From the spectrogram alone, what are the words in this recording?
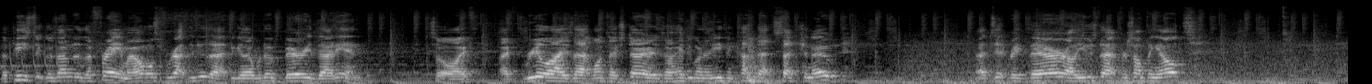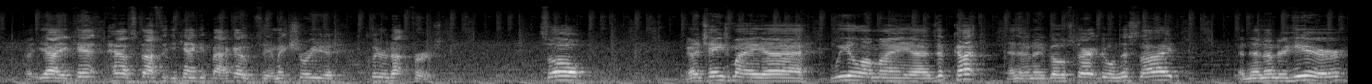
the piece that goes under the frame. I almost forgot to do that because I would have buried that in. So I, I realized that once I started, so I had to go underneath and cut that section out. That's it right there. I'll use that for something else. But yeah, you can't have stuff that you can't get back out, so you make sure you clear it up first. So, I'm gonna change my uh, wheel on my uh, zip cut, and then I go start doing this side, and then under here,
